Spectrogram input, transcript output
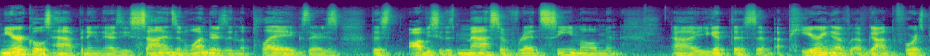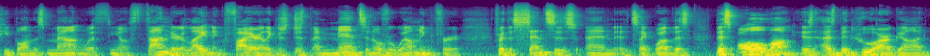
miracles happening. There's these signs and wonders in the plagues. There's this obviously this massive Red Sea moment. Uh, you get this appearing of, of God before his people on this mountain with you know thunder, lightning, fire, like just just immense and overwhelming for for the senses. And it's like, well, this this all along is, has been who our God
